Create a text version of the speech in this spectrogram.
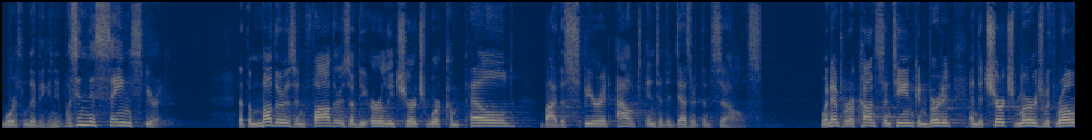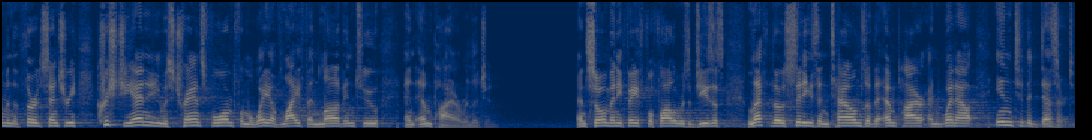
worth living. And it was in this same spirit that the mothers and fathers of the early church were compelled by the Spirit out into the desert themselves. When Emperor Constantine converted and the church merged with Rome in the third century, Christianity was transformed from a way of life and love into an empire religion. And so many faithful followers of Jesus left those cities and towns of the empire and went out into the desert.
